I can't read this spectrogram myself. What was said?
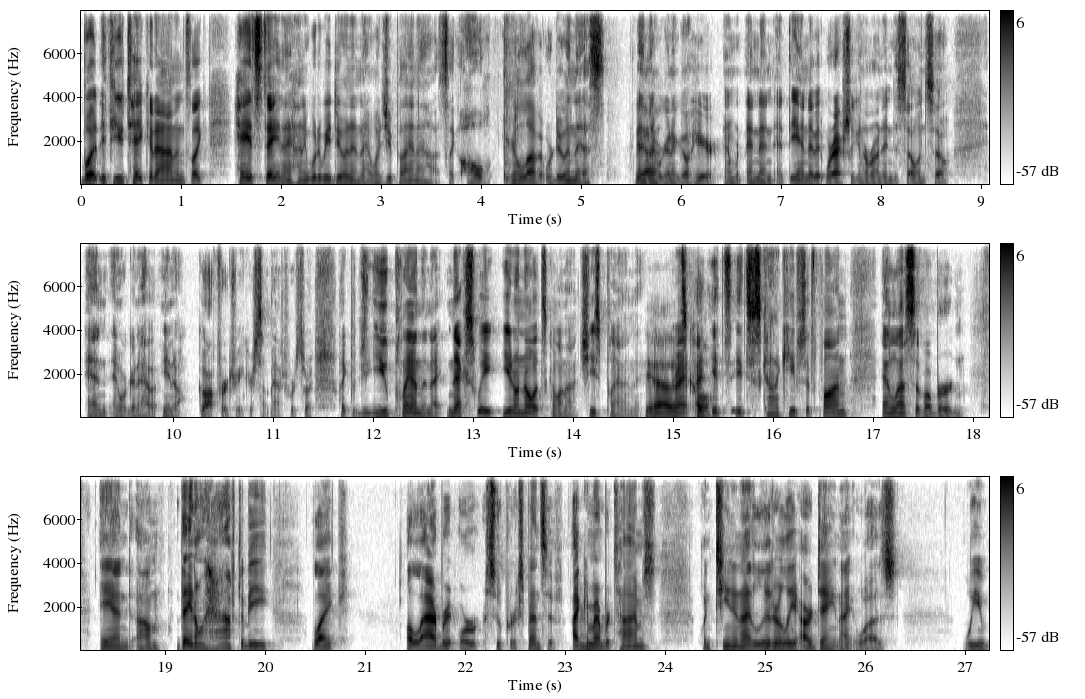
But if you take it on and it's like, hey, it's date night, honey. What are we doing tonight? What'd you plan out? It's like, oh, you're gonna love it. We're doing this, and Yeah. then we're gonna go here, and and then at the end of it, we're actually gonna run into so and so, and and we're gonna have you know go out for a drink or something afterwards. Like you plan the night. Next week, you don't know what's going on. She's planning it. Yeah, that's right? cool. It's it just kind of keeps it fun and less of a burden, and um, they don't have to be like elaborate or super expensive. I can Hmm. remember times when Tina and I literally our date night was we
